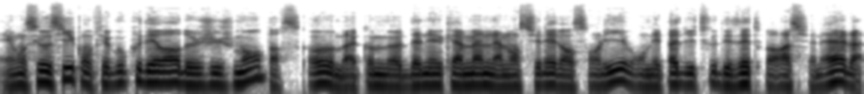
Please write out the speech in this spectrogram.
Et on sait aussi qu'on fait beaucoup d'erreurs de jugement parce que, oh, bah, comme Daniel Kahneman l'a mentionné dans son livre, on n'est pas du tout des êtres rationnels.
